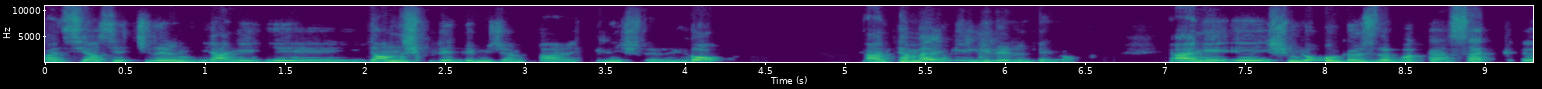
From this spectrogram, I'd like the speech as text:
Ben siyasetçilerin yani e, yanlış bile demeyeceğim tarih bilinçleri yok. Yani temel bilgileri de yok. Yani e, şimdi o gözle bakarsak e,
